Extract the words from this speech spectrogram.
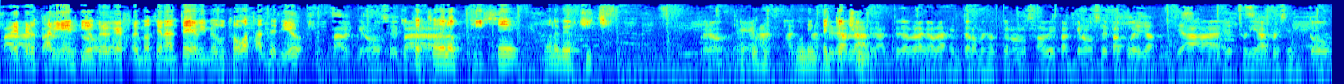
para- pero está bien, tío, no- pero que fue emocionante y a mí me gustó bastante, tío. Para el que no lo Es sepa... que esto de los teasers no le veo chicha. Bueno, eh, un- antes, de hablar, antes de hablar, que habrá gente a lo mejor que no lo sabe, para el que no lo sepa, pues ya, ya Electronic Arts presentó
